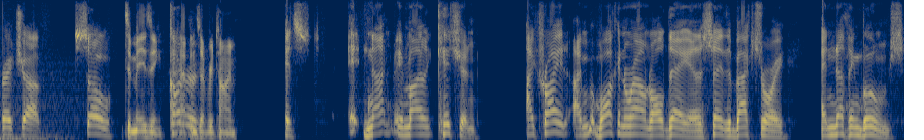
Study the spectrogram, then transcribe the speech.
Great job. So it's amazing. Carter, it happens every time. It's not in my kitchen. I try it. I'm walking around all day and I say the backstory, and nothing booms.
